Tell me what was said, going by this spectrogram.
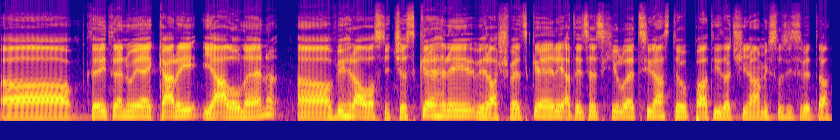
Uh, který trénuje Kari Jalonen, uh, vyhrál vlastně české hry, vyhrál švédské hry a teď se schyluje 13.5. začíná mistrovství světa.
